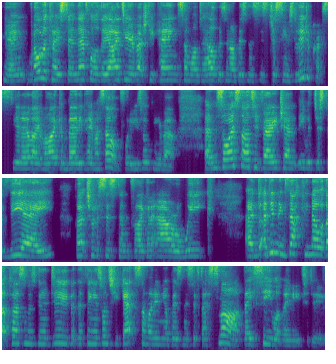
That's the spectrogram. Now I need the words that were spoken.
you know roller coaster and therefore the idea of actually paying someone to help us in our businesses just seems ludicrous you know like well i can barely pay myself. What are you talking about? And so i started very gently with just a va virtual assistant for like an hour a week and I didn't exactly know what that person was going to do. But the thing is, once you get someone in your business, if they're smart, they see what they need to do.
